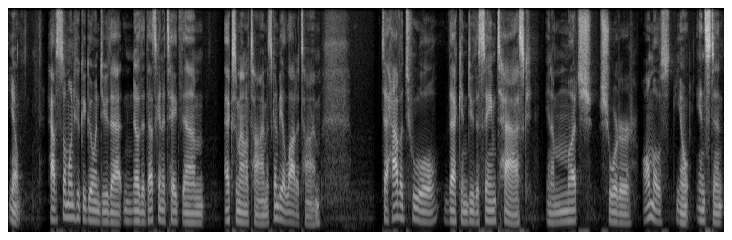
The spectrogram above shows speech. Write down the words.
you know, have someone who could go and do that and know that that's going to take them X amount of time. It's going to be a lot of time. To have a tool that can do the same task in a much shorter, almost, you know, instant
